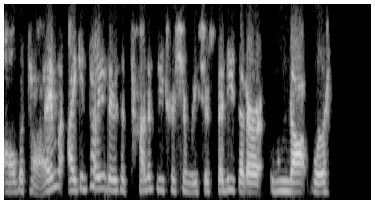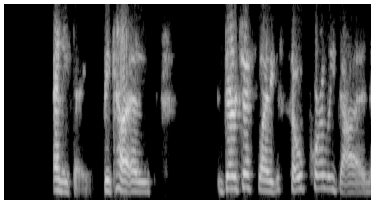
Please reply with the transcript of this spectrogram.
all the time, I can tell you there's a ton of nutrition research studies that are not worth anything because they're just like so poorly done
